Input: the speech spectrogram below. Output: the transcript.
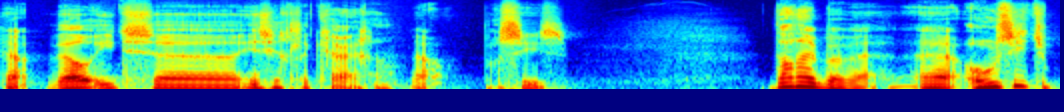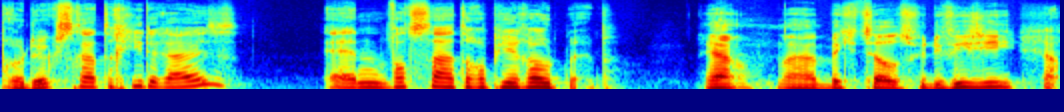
Ja. wel iets eh, inzichtelijk krijgen. Ja, precies. Dan hebben we, eh, hoe ziet je productstrategie eruit? En wat staat er op je roadmap? Ja, nou, een beetje hetzelfde als voor die visie. Ja.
